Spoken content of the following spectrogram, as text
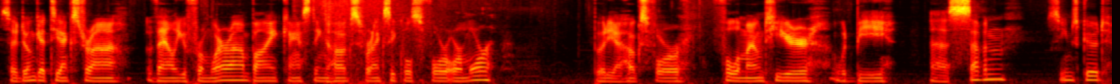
So don't get the extra value from Muerra by casting Hugs for x equals 4 or more. But yeah, Hugs for full amount here would be uh, 7. Seems good.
